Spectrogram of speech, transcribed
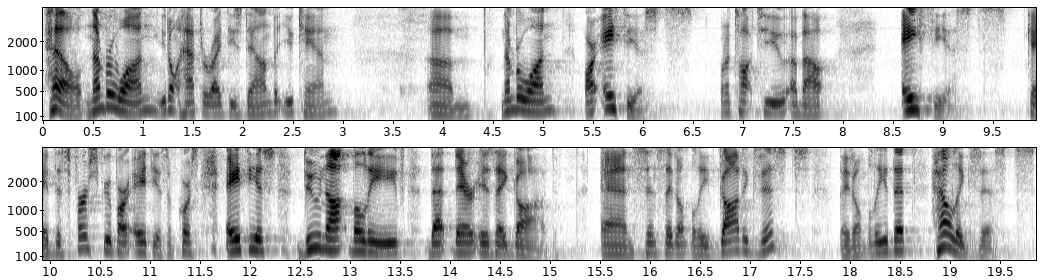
hell. Number one, you don't have to write these down, but you can. Um, number one are atheists. I want to talk to you about atheists. Okay, this first group are atheists. Of course, atheists do not believe that there is a God. And since they don't believe God exists, they don't believe that hell exists.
